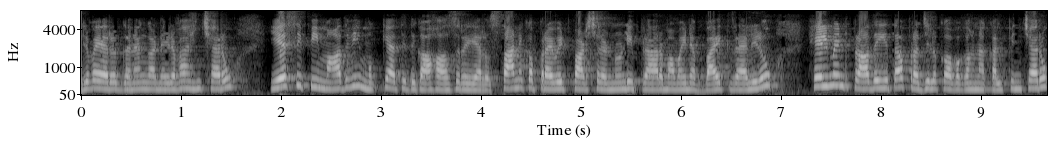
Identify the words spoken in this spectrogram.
ఇరవై ఆరు ఘనంగా నిర్వహించారు. ఏసీపీ మాధవి ముఖ్య అతిథిగా హాజరయ్యారు. స్థానిక ప్రైవేట్ పాఠశాల నుండి ప్రారంభమైన బైక్ ర్యాలీలో హెల్మెట్ ప్రాధాన్యత ప్రజలకు అవగాహన కల్పించారు.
